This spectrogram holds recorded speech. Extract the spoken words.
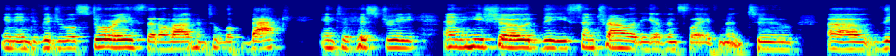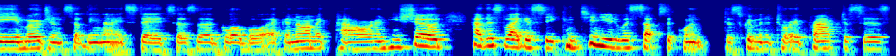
in individual stories that allowed him to look back into history, and he showed the centrality of enslavement to uh, the emergence of the United States as a global economic power. And he showed how this legacy continued with subsequent discriminatory practices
